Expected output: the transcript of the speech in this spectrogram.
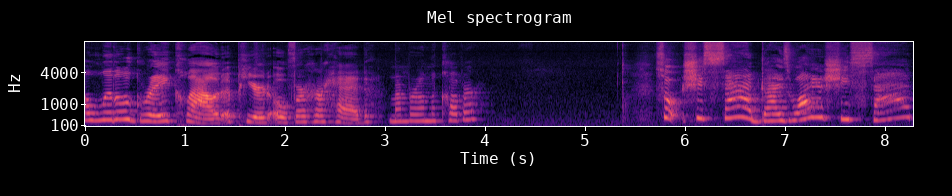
A little gray cloud appeared over her head. Remember on the cover? So she's sad, guys. Why is she sad?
